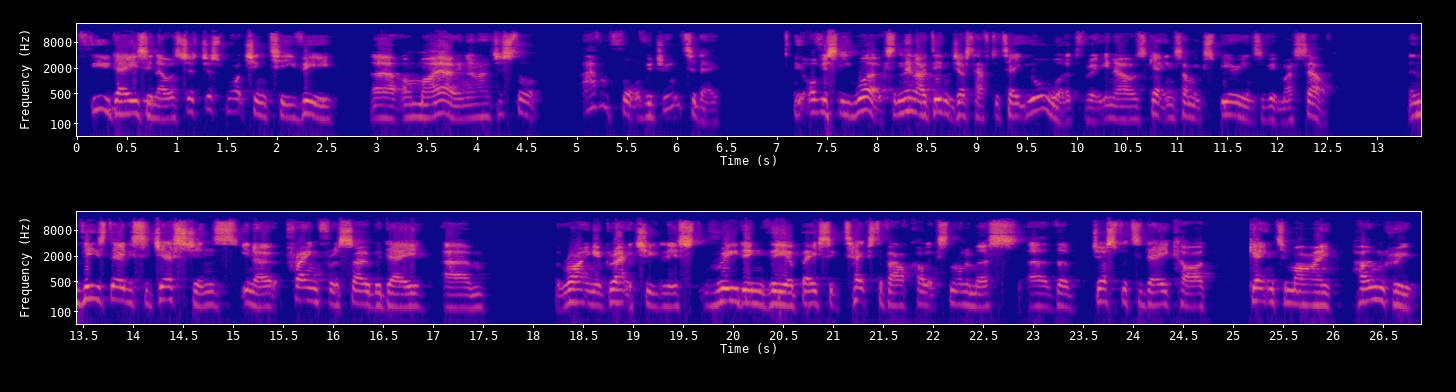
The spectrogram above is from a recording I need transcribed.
few days in. I was just just watching TV uh, on my own, and I just thought I haven't thought of a drink today it obviously works. And then I didn't just have to take your word for it. You know, I was getting some experience of it myself. And these daily suggestions, you know, praying for a sober day, um, writing a gratitude list, reading the uh, basic text of Alcoholics Anonymous, uh, the Just for Today card, getting to my home group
